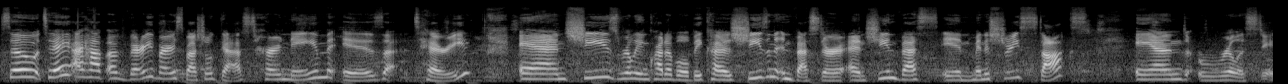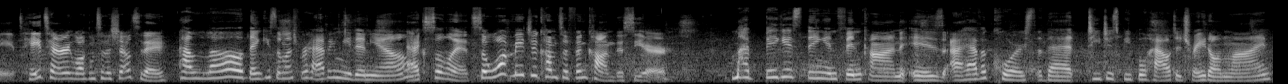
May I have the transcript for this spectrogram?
So today I have a very, very special guest. Her name is Teri, and she's really incredible because she's an investor and she invests in ministry stocks and real estate. Hey, Teri, welcome to the show today. Hello, thank you so much for having me, Danielle. Excellent. So, what made you come to FinCon this year? My biggest thing in FinCon is I have a course that teaches people how to trade online,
